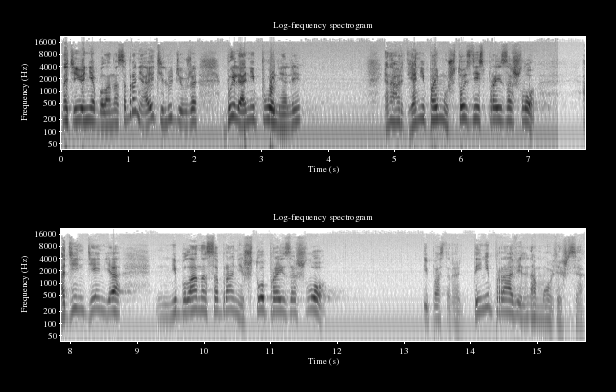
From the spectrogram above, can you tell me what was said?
Знаете, ее не было на собрании, а эти люди уже были, они поняли. И она говорит, я не пойму, что здесь произошло. Один день я не была на собрании, что произошло? И пастор говорит, ты неправильно молишься.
